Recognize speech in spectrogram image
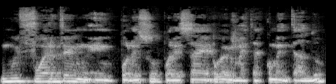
muy fuerte en, por eso, por esa época que me estás comentando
